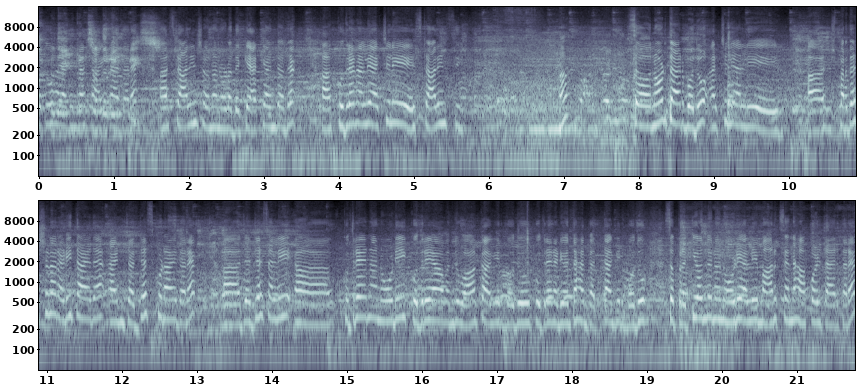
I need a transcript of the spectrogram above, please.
ಕುತೂಹಲದಿಂದ ಕಾಯ್ತಾ ಇದ್ದಾರೆ. ಆ ಸ್ಟಾಲಿನ್ ಶೋನ ನೋಡೋದಕ್ಕೆ ಯಾಕೆ ಅಂತಂದರೆ ಕುದುರೆನಲ್ಲಿ ಆ್ಯಕ್ಚುಲಿ ಸ್ಟಾಲಿನ್ ಸಿ ಸೊ ನೋಡ್ತಾ ಇರ್ಬೋದು. ಆ್ಯಕ್ಚುಲಿ ಅಲ್ಲಿ ಪ್ರದರ್ಶನ ನಡೀತಾ ಇದೆ ಆ್ಯಂಡ್ ಜಡ್ಜಸ್ ಕೂಡ ಇದ್ದಾರೆ. ಜಡ್ಜಸ್ಸಲ್ಲಿ ಕುದುರೆನ ನೋಡಿ ಕುದುರೆಯ ಒಂದು ವಾಕ್ ಆಗಿರ್ಬೋದು ಕುದುರೆ ನಡೆಯುವಂತಹ ಗತ್ತಾಗಿರ್ಬೋದು ಸೊ ಪ್ರತಿಯೊಂದನ್ನು ನೋಡಿ ಅಲ್ಲಿ ಮಾರ್ಕ್ಸನ್ನು ಹಾಕ್ಕೊಳ್ತಾ ಇರ್ತಾರೆ.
